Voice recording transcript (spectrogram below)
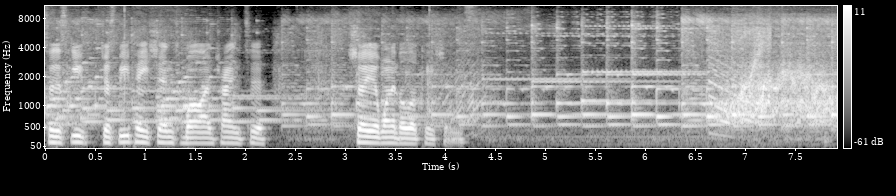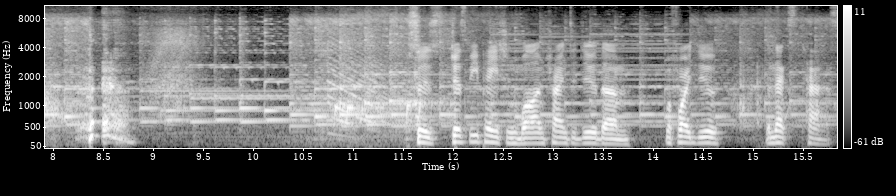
So just be just be patient while I'm trying to show you one of the locations. So just be patient while I'm trying to do them before I do the next task.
